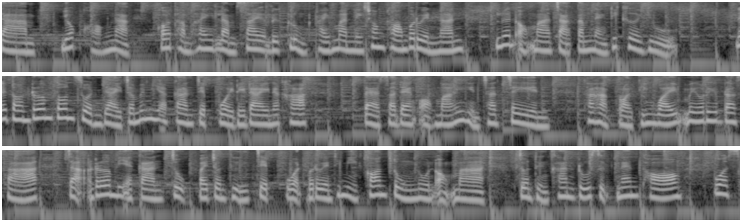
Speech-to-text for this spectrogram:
จาม ยกของหนัก ก็ทำให้ลำไส้หรือกลุ่มไขมันในช่องท้องบริเวณนั้น เลื่อนออกมาจากตำแหน่งที่เคยอยู่ ในตอนเริ่มต้นส่วนใหญ่จะไม่มีอาการเจ็บป่วยใด ๆนะคะ แต่แสดงออกมาให้เห็นชัดเจน ถ้าหากปล่อยทิ้งไว้ไม่รีบรักษา จะเริ่มมีอาการจุกไปจนถึงเจ็บปวดบริเวณที่มีก้อนตุงนูนออกมา จนถึงขั้นรู้สึกแน่นท้อง ปวดแส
